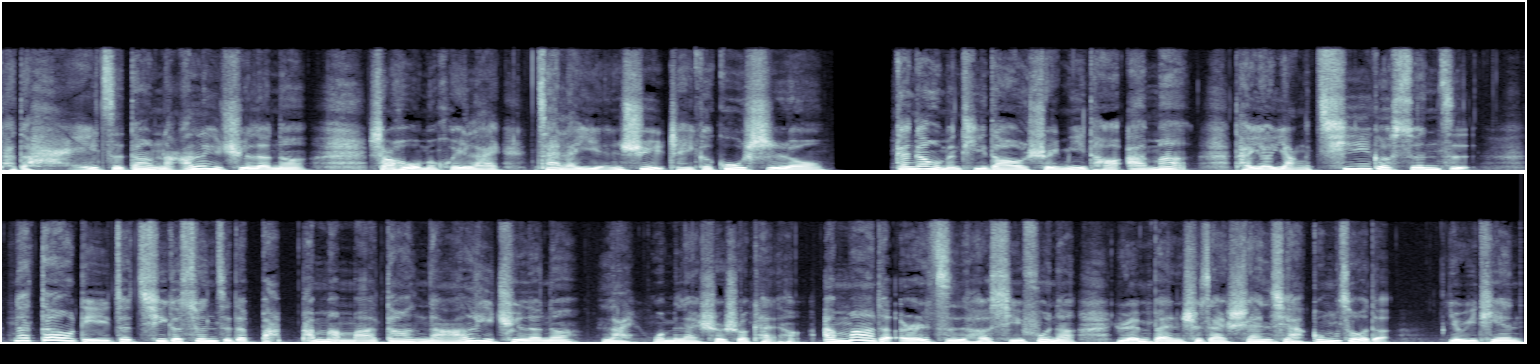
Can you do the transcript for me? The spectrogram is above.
她的孩子到哪里去了呢？稍后我们回来再来延续这个故事哦。刚刚我们提到水蜜桃阿妈，她要养七个孙子。那到底这七个孙子的爸爸妈妈到哪里去了呢？来，我们来说说看哈。阿妈的儿子和媳妇呢，原本是在山下工作的，有一天，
